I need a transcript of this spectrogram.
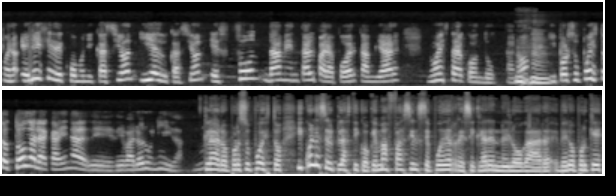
Bueno, el eje de comunicación y educación es fundamental para poder cambiar nuestra conducta, ¿no? Y por supuesto toda la cadena de, valor unida. Claro, por supuesto. ¿Y cuál es el plástico que más fácil se puede reciclar en el hogar, Vero? Porque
